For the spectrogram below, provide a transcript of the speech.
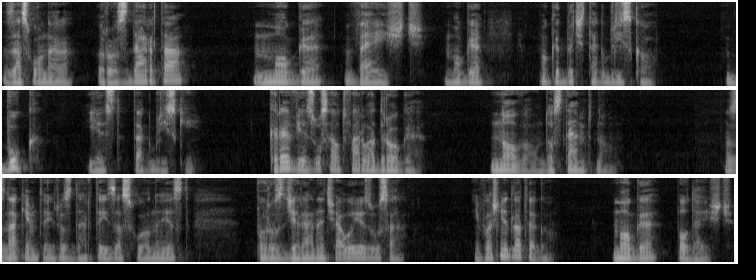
zasłona rozdarta, mogę wejść, mogę, mogę być tak blisko. Bóg jest tak bliski. Krew Jezusa otwarła drogę, nową, dostępną. Znakiem tej rozdartej zasłony jest porozdzierane ciało Jezusa. I właśnie dlatego mogę podejść.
